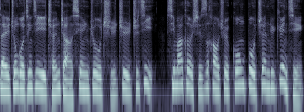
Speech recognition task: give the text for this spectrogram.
在中国经济成长陷入迟滞之际，星巴克十四号却公布战略愿景，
